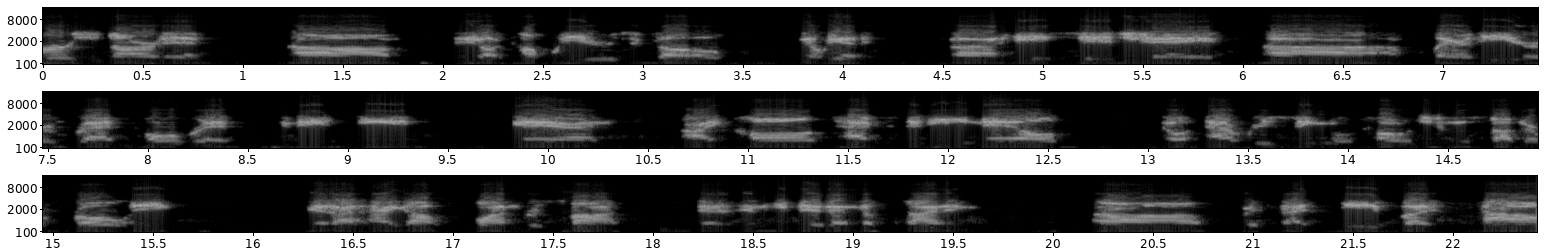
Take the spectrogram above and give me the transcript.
first started, um, you know, a couple years ago, you know, we had uh, ACHA uh, Player of the Year in Cobrit in 18, and I called, texted, emailed, you know, every single coach in the Southern Pro League, and I, I got one response, and, and he did end up signing uh, with that team. But now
